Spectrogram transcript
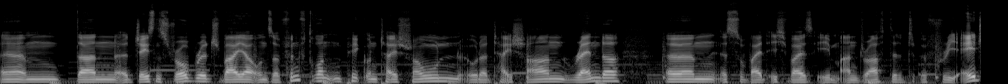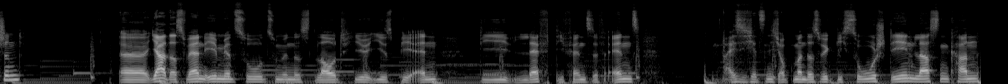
Ähm, dann äh, Jason Strobridge war ja unser Fünftrunden-Pick und Tyshawn oder Tyshawn Render ähm, ist, soweit ich weiß, eben undrafted Free Agent. Äh, ja, das wären eben jetzt so, zumindest laut hier ESPN, die Left Defensive Ends weiß ich jetzt nicht, ob man das wirklich so stehen lassen kann.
